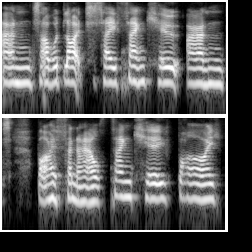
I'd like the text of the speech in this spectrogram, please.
and I would like to say thank you and bye for now. Thank you. Bye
